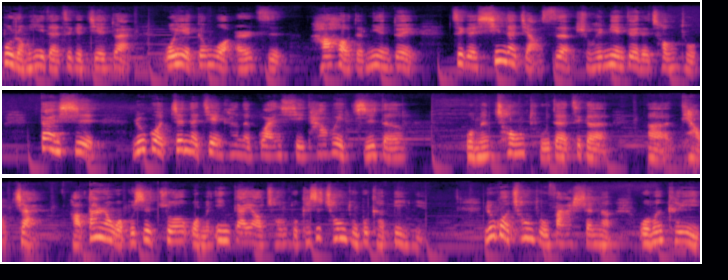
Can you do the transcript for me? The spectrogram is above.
不容易的这个阶段，我也跟我儿子好好的面对这个新的角色所会面对的冲突。但是如果真的健康的关系，它会值得我们冲突的这个呃挑战。好，当然我不是说我们应该要冲突，可是冲突不可避免。如果冲突发生了，我们可以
